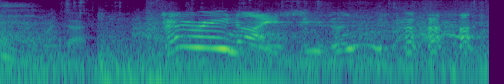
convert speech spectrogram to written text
Oh my god. Very nice, Ethan.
